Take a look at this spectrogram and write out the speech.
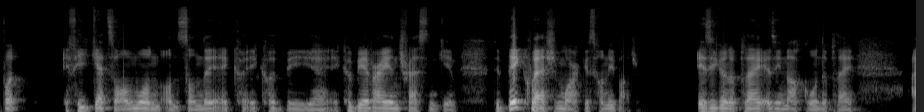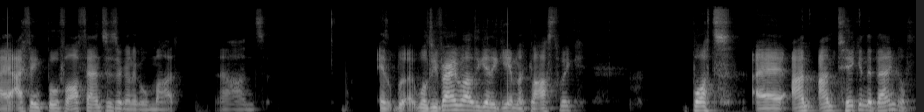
But if he gets on one on Sunday, it could it could be uh, it could be a very interesting game. The big question mark is Honey Badger. Is he going to play? Is he not going to play? I, I think both offenses are going to go mad, and it will do very well to get a game like last week. But uh, I'm I'm taking the Bengals.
